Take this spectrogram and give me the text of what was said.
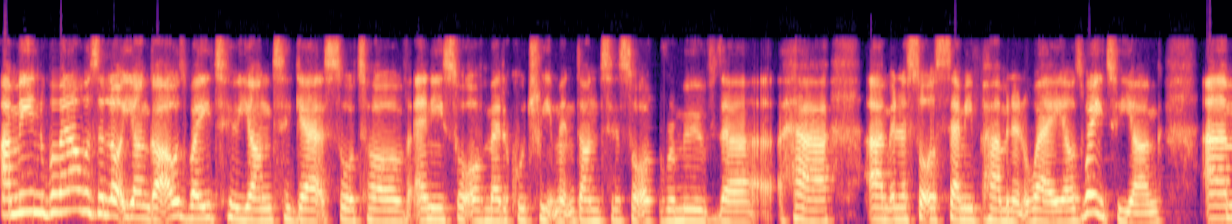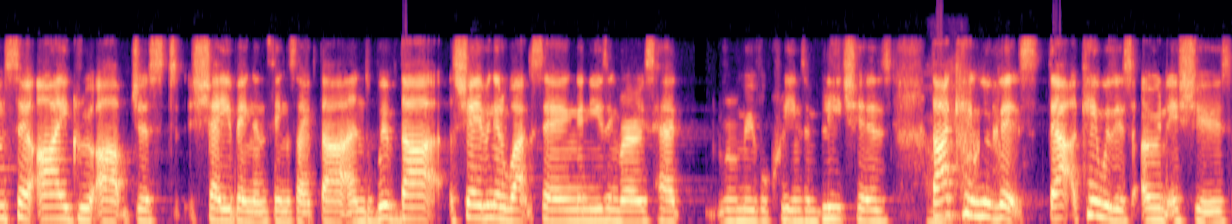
I mean, when I was a lot younger, I was way too young to get sort of any sort of medical treatment done to sort of remove the hair um, in a sort of semi permanent way. I was way too young. Um, so I grew up just shaving and things like that. And with that, shaving and waxing and using various hair removal creams and bleaches that came with its that came with its own issues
